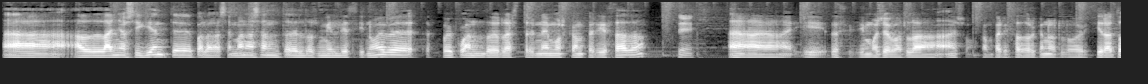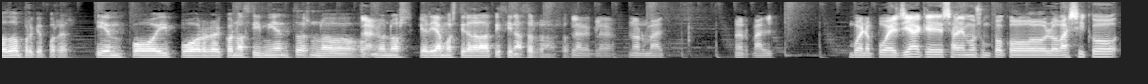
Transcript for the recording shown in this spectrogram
al año siguiente, para la Semana Santa del 2019, fue cuando la estrenemos camperizada. Sí. y decidimos llevarla a eso, un camperizador que nos lo hiciera todo, porque por el tiempo y por conocimientos no, no nos queríamos tirar a la piscina a hacerlo nosotros. Claro, claro, normal. Normal. Bueno, pues ya que sabemos un poco lo básico,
